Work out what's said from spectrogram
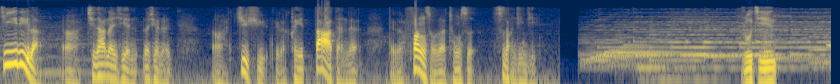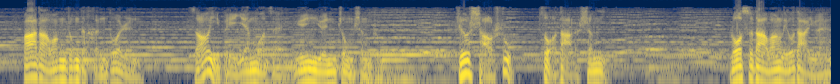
激励了啊其他那些那些人啊，继续这个可以大胆的这个放手的从事市场经济。如今，八大王中的很多人早已被淹没在芸芸众生中。”只有少数做大了生意。罗斯大王刘大元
